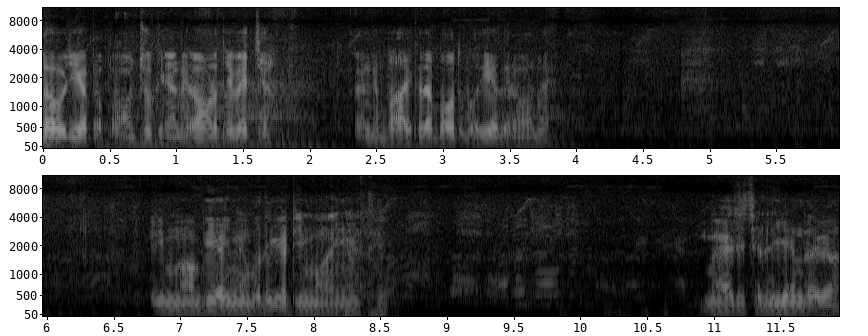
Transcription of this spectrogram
ਲਓ ਜੀ, ਆਪਾਂ ਪਹੁੰਚ ਚੁੱਕੇ ਹਾਂ ਗਰਾਊਂਡ ਦੇ ਵਿੱਚ। ਪਿੰਡ ਬਾਜਕ ਦਾ ਬਹੁਤ ਵਧੀਆ ਗਰਾਊਂਡ ਹੈ। ਟੀਮਾਂ ਵੀ ਆਈਆਂ, ਵਧੀਆ ਟੀਮਾਂ ਆਈਆਂ ਇੱਥੇ। ਮੈਚ ਚੱਲੀ ਜਾਂਦਾ ਹੈਗਾ।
